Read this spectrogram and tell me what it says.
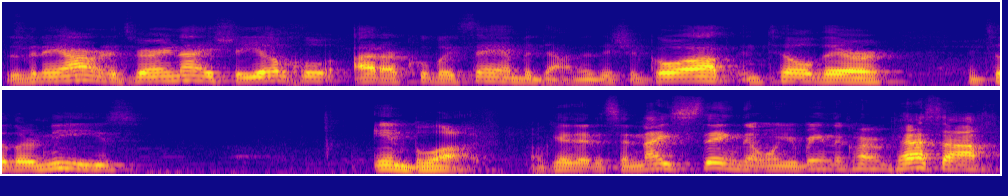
to the b'nei. It's very nice. Sheyelchu ad arkubayseim b'dam. That they should go up until their until their knees in blood. Okay, that it's a nice thing that when you bring the Korban Pesach,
